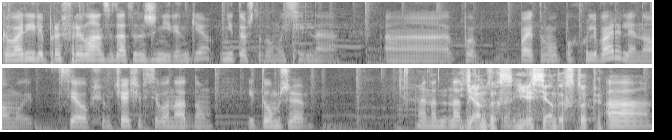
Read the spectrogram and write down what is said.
говорили про фриланс в дата-инжиниринге. Не то чтобы мы сильно а, по- поэтому похуливарили, но мы все, в общем, чаще всего на одном и том же... а, на- на же Яндекс. Есть Яндекс в топе? А,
